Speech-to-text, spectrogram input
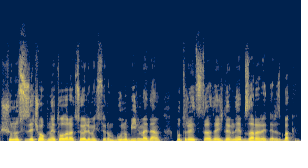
şunu size çok net olarak söylemek istiyorum. Bunu bilmeden bu trade stratejilerinde hep zarar ederiz. Bakın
